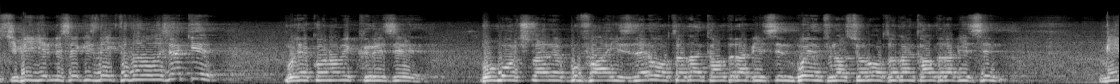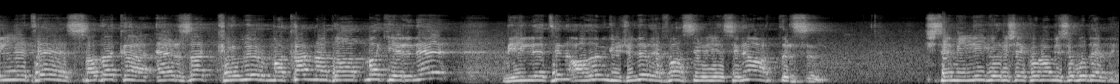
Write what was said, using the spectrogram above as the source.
2028'de iktidar olacak ki bu ekonomik krizi, bu borçları, bu faizleri ortadan kaldırabilsin, bu enflasyonu ortadan kaldırabilsin. Millete sadaka, erzak, kömür, makarna dağıtmak yerine milletin alım gücünü, refah seviyesini arttırsın. İşte milli görüş ekonomisi bu demek.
